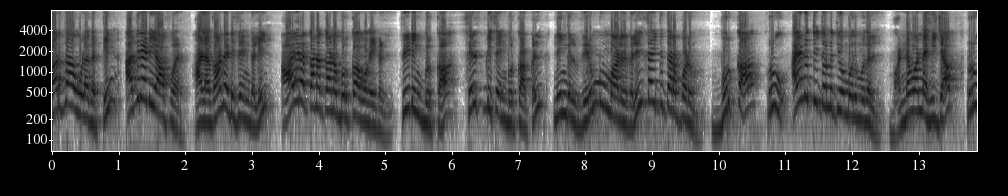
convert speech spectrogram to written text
பர்தா உலகத்தின் அதிரடி ஆஃபர் அழகான டிசைன்களில் ஆயிரக்கணக்கான புர்கா வகைகள். ஃபீடிங் புர்கா செல்ஃப் டிசைன் புர்காக்கள் நீங்கள் விரும்பும் மாடல்களில் தைத்து தரப்படும். புர்கா ரூ ஐநூத்தி தொண்ணூத்தி ஒன்பது முதல். வண்ண வண்ண ஹிஜாப் ரூ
